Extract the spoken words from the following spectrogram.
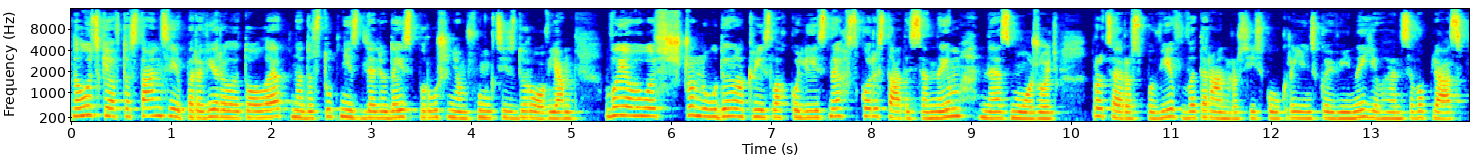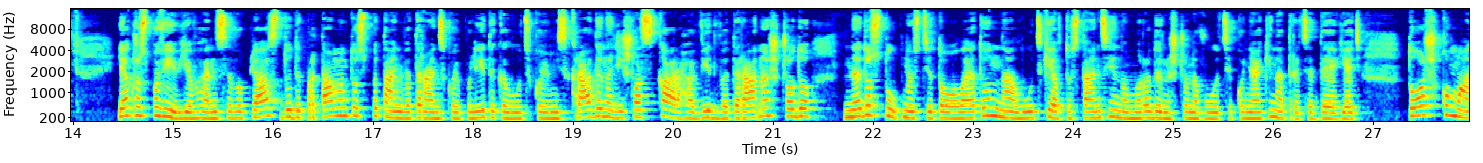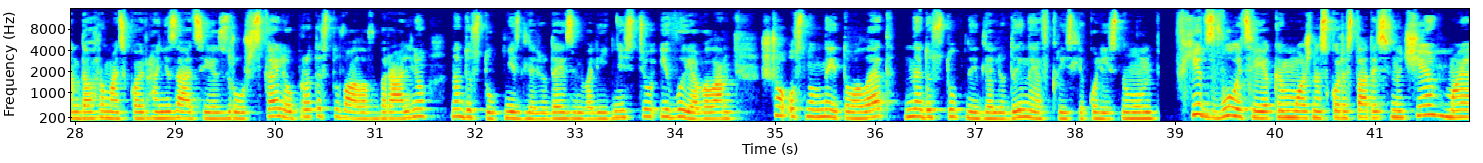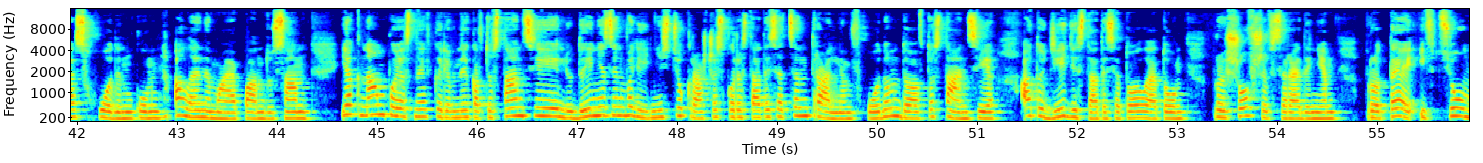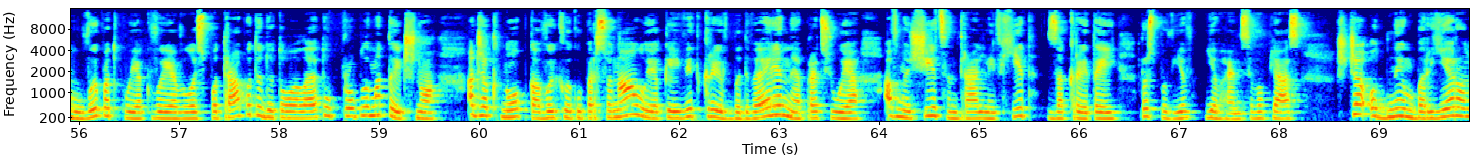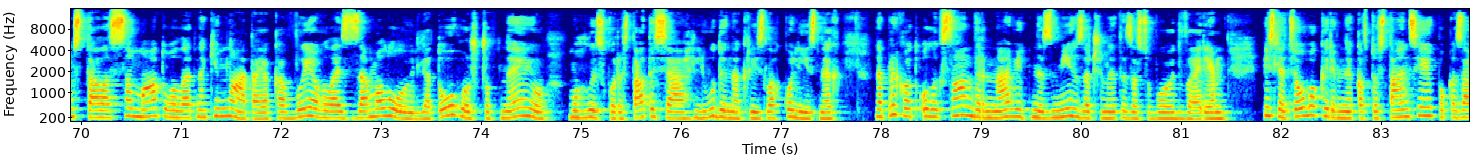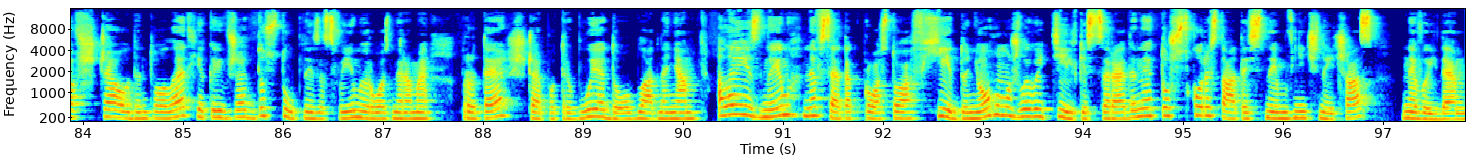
На Луцькій автостанції перевірили туалет на доступність для людей з порушенням функцій здоров'я. Виявилось, що люди на кріслах колісних скористатися ним не зможуть. Про це розповів ветеран російсько-української війни Євген Севопляс. Як розповів Євген Севопляс, до департаменту з питань ветеранської політики Луцької міськради надійшла скарга від ветерана щодо недоступності туалету на Луцькій автостанції номер 1 що на вулиці Конякіна, 39. Тож команда громадської організації Зруш скелю протестувала вбиральню на доступність для людей з інвалідністю і виявила, що основний туалет недоступний для людини в кріслі колісному. Вхід з вулиці, яким можна скористатись вночі, має сходинку, але не має пандуса. Як нам пояснив керівник автостанції, людині з інвалідністю краще скористатися центральним входом до автостанції, а тоді дістатися туалету, пройшовши всередині. Проте і в цьому випадку, як виявилось, потрапити до туалету проблематично, адже кнопка виклику персоналу, який відкрив би двері, не працює. А вночі центральний вхід закритий, розповів Євген Сивопляс. Ще одним бар'єром стала сама туалетна кімната, яка виявилась замалою для того, щоб нею могли скористатися люди на кріслах колісних. Наприклад, Олександр навіть не зміг зачинити за собою двері. Після цього керівник автостанції показав ще один туалет, який вже доступний за своїми розмірами, проте ще потребує до обладнання. Але і з ним не все так просто. Вхід до нього можливий тільки зсередини, тож скористатись ним в нічний час не вийде.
